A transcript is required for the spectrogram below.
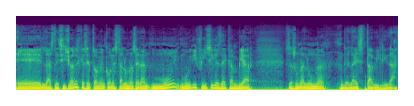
eh, las decisiones que se tomen con esta luna serán muy, muy difíciles de cambiar. Esta es una luna de la estabilidad.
